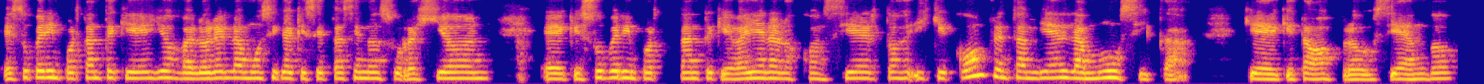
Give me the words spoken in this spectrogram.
es súper importante que ellos valoren la música que se está haciendo en su región, eh, que es súper importante que vayan a los conciertos y que compren también la música que, que, estamos produciendo.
